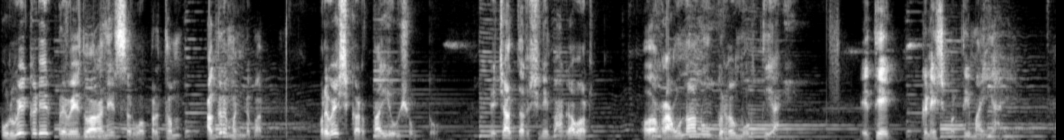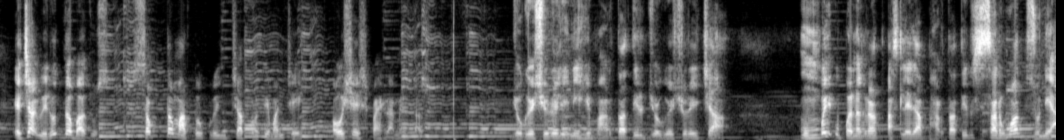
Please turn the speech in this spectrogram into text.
पूर्वेकडील प्रवेशद्वाराने सर्वप्रथम अग्रमंडपात प्रवेश करता येऊ शकतो. याच्या दर्शनी भागावर रावणानुग्रह मूर्ती आहे. येथे एक गणेश प्रतिमाही आहे. याच्या विरुद्ध बाजूस सप्त मातोश्रींच्या प्रतिमांचे अवशेष पाहायला मिळतात. जोगेश्वरी लेणी ही भारतातील जोगेश्वरीच्या मुंबई उपनगरात असलेल्या भारतातील सर्वात जुन्या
